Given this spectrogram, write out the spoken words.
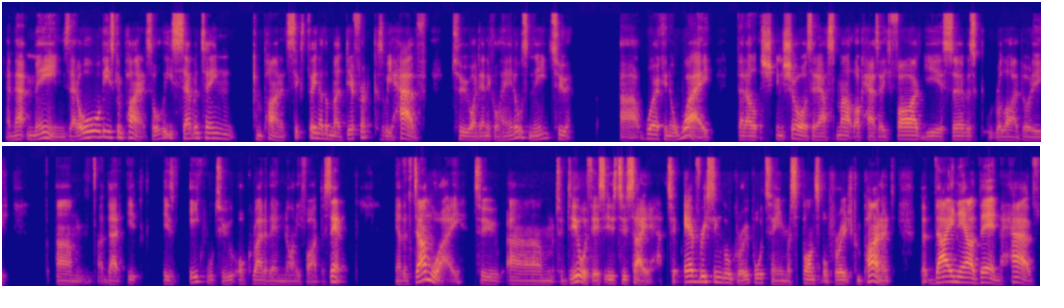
And that means that all these components, all these 17 components, 16 of them are different because we have two identical handles, need to uh, work in a way that ensures that our smart lock has a five year service reliability um, that it is equal to or greater than 95%. Now, the dumb way to um, to deal with this is to say to every single group or team responsible for each component that they now then have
